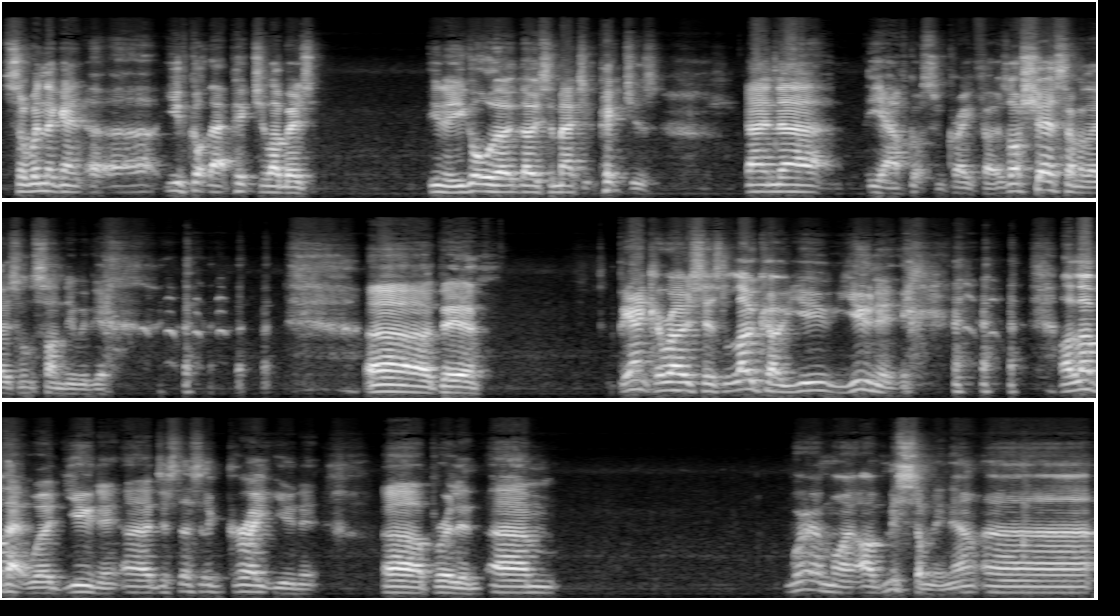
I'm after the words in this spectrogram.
So when they're going, uh, uh, you've got that picture, like, you know, you got all those, those magic pictures. And uh, yeah, I've got some great photos. I'll share some of those on Sunday with you. oh dear. Bianca Rose says, "Loco, you unit." I love that word, unit. Uh, just that's a great unit. Uh, brilliant. Um, where am I? I've missed something now. Uh,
